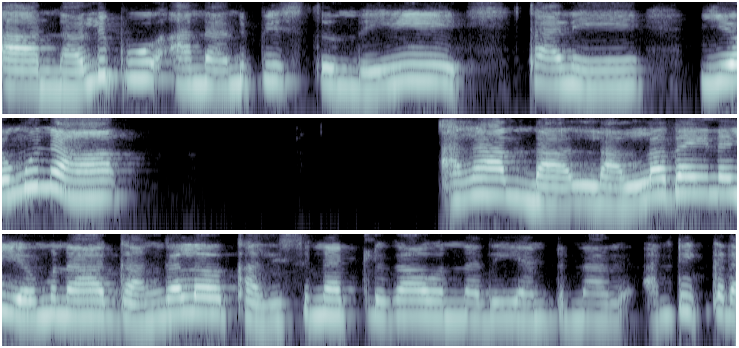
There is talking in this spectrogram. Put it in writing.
ఆ నలుపు అని అనిపిస్తుంది. కానీ యమున అలా న- నల్లదైన యమున గంగలో కలిసినట్లుగా ఉన్నది అంటున్నారు. అంటే ఇక్కడ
